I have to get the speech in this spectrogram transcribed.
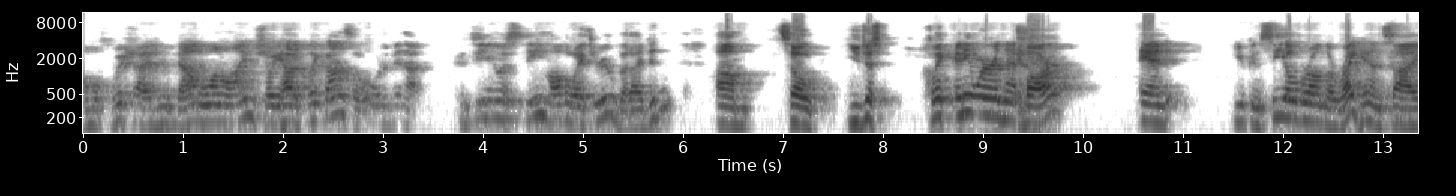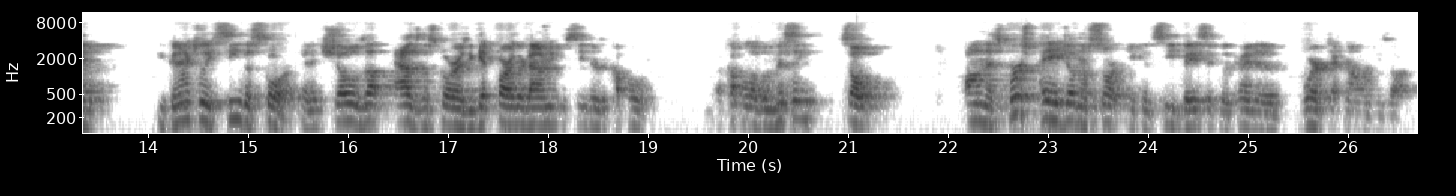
Almost wish I had moved down one line, to show you how to click on, so it would have been a continuous theme all the way through, but I didn't. Um, so you just click anywhere in that bar, and you can see over on the right-hand side, you can actually see the score, and it shows up as the score. As you get farther down, you can see there's a couple, a couple of them missing. So on this first page on the sort, you can see basically kind of where technologies are.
